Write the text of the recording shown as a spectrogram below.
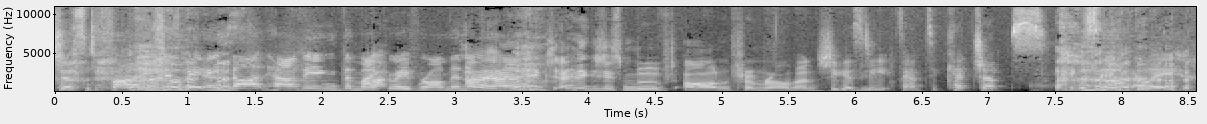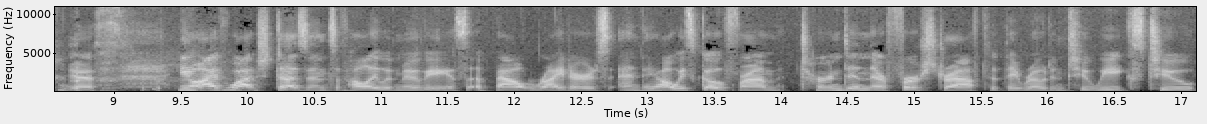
just fine. Just maybe not having the microwave ramen every I, I night. think I think she's moved on from ramen. She gets to eat fancy ketchups. Exactly. yes. You know, I've watched dozens of Hollywood movies about writers, and they always go from turned in their first draft that they wrote in two weeks to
